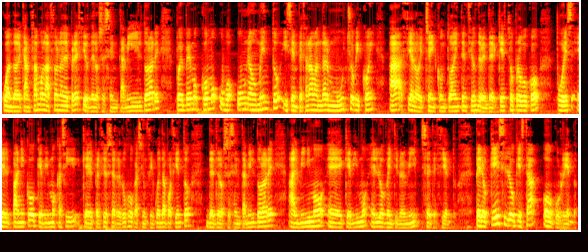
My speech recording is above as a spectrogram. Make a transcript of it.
Cuando alcanzamos la zona de precios de los 60.000 dólares, pues vemos cómo hubo un aumento y se empezaron a mandar mucho Bitcoin hacia los exchanges con toda la intención de vender, que esto provocó pues el pánico que vimos casi que el precio se redujo casi un 50% desde los 60.000 dólares al mínimo eh, que vimos en los 29.700. Pero ¿qué es lo que está ocurriendo?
